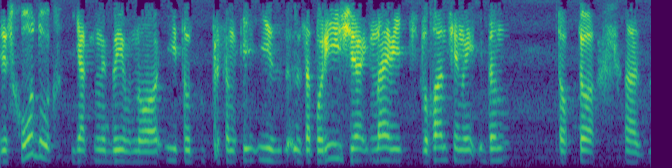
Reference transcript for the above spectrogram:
зі сходу, як не дивно, і тут представники із Запоріжжя, і навіть з Луганщини і Дон. Тобто з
